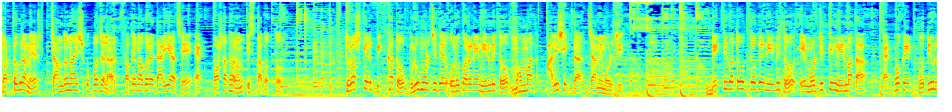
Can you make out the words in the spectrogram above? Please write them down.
চট্টগ্রামের চান্দনাইশ উপজেলার ফতেনগরে দাঁড়িয়ে আছে এক অসাধারণ স্থাপত্য। তুরস্কের বিখ্যাত ব্লু মসজিদের অনুকরণে নির্মিত মোহাম্মদ আলী শিকদার জামে মসজিদ। ব্যক্তিগত উদ্যোগে নির্মিত এ মসজিদটির নির্মাতা অ্যাডভোকেট বদিউল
